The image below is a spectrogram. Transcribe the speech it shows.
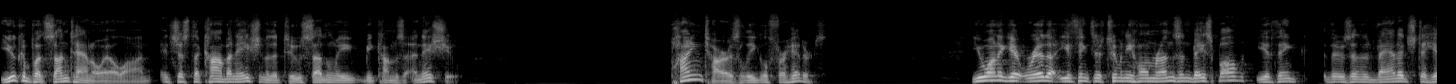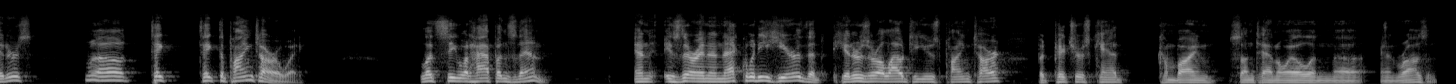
you can put suntan oil on. It's just the combination of the two suddenly becomes an issue. Pine tar is legal for hitters. You want to get rid of, you think there's too many home runs in baseball? You think there's an advantage to hitters? Well, take take the pine tar away. Let's see what happens then. And is there an inequity here that hitters are allowed to use pine tar, but pitchers can't combine suntan oil and uh, and rosin?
